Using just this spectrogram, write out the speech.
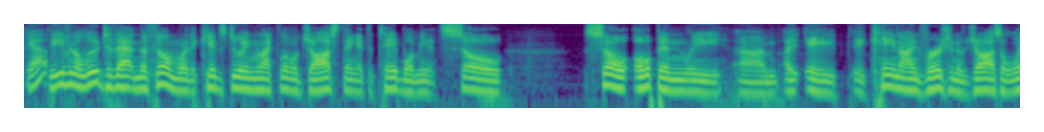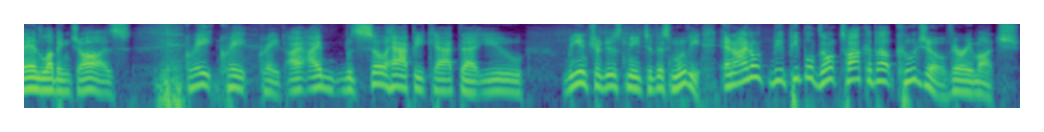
yep. they even allude to that in the film where the kid's doing like the little Jaws thing at the table. I mean, it's so so openly um, a, a a canine version of Jaws, a land loving Jaws. Great, great, great. I, I was so happy, Kat, that you reintroduced me to this movie. And I don't people don't talk about Cujo very much.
